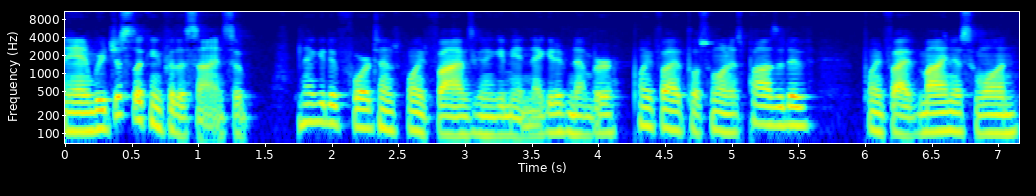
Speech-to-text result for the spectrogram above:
And we're just looking for the sign. So negative 4 times 0.5 is going to give me a negative number. 0.5 plus 1 is positive. 0.5 minus 1.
